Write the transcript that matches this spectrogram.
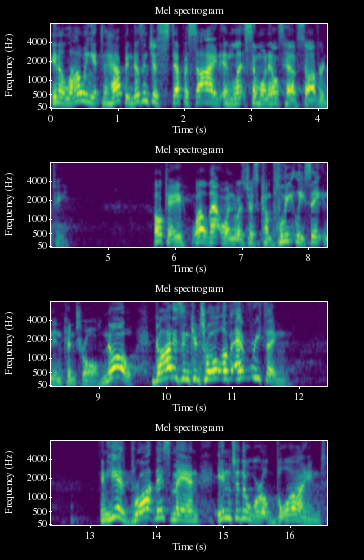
in allowing it to happen, doesn't just step aside and let someone else have sovereignty. Okay, well, that one was just completely Satan in control. No, God is in control of everything. And he has brought this man into the world blind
